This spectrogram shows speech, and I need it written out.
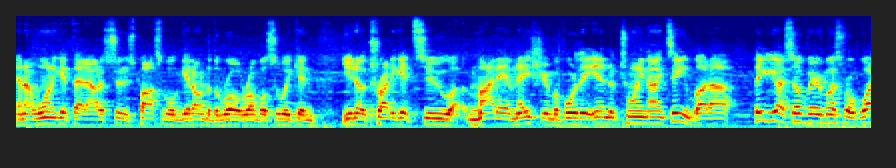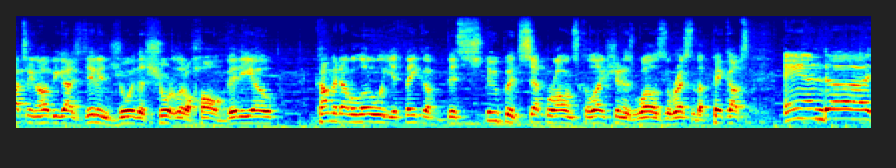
and I want to get that out as soon as possible, get onto the Royal Rumble so we can, you know, try to get to My Damn Nation before the end of 2019. But uh, thank you guys so very much for watching. I hope you guys did enjoy the short little haul video. Comment down below what you think of this stupid Seth Rollins collection as well as the rest of the pickups. And uh,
